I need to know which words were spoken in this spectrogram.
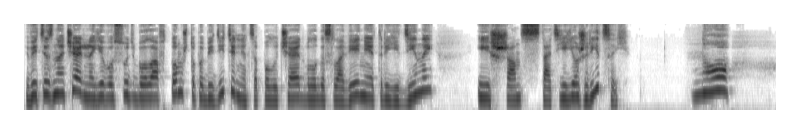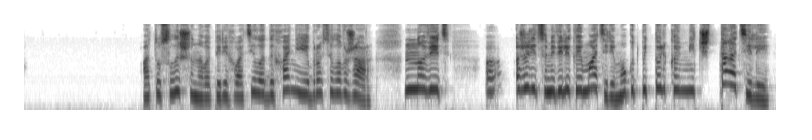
Ведь изначально его суть была в том, что победительница получает благословение Триединой и шанс стать ее жрицей». «Но...» От услышанного перехватило дыхание и бросило в жар. «Но ведь э, жрицами Великой Матери могут быть только мечтатели!»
